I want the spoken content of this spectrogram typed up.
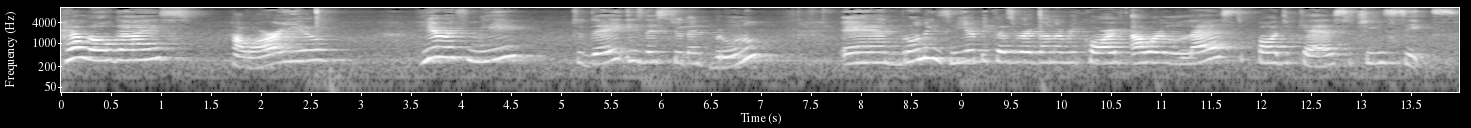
Hello, guys. How are you? Here with me today is the student Bruno. And Bruno is here because we're gonna record our last podcast, Team 6.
